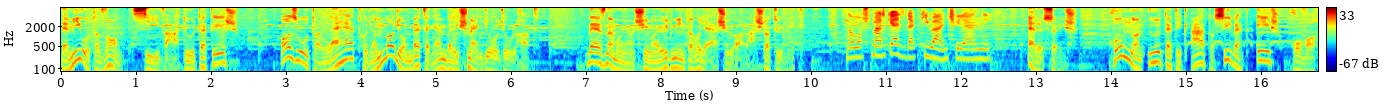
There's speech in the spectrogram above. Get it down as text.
De mióta van szívátültetés, azóta lehet, hogy a nagyon beteg ember is meggyógyulhat. De ez nem olyan sima ügy, mint ahogy első hallásra tűnik. Na most már kezdek kíváncsi lenni. Először is. Honnan ültetik át a szívet és hova?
